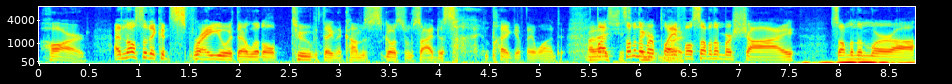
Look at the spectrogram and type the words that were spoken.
hard, and also they could spray you with their little tube thing that comes goes from side to side, like if they wanted to. But some of them were playful, some of them were shy, some of them were. Uh,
